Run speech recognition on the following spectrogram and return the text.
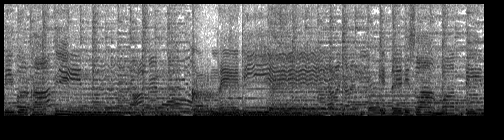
diberkatin. Karena dia Kita diselamatin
